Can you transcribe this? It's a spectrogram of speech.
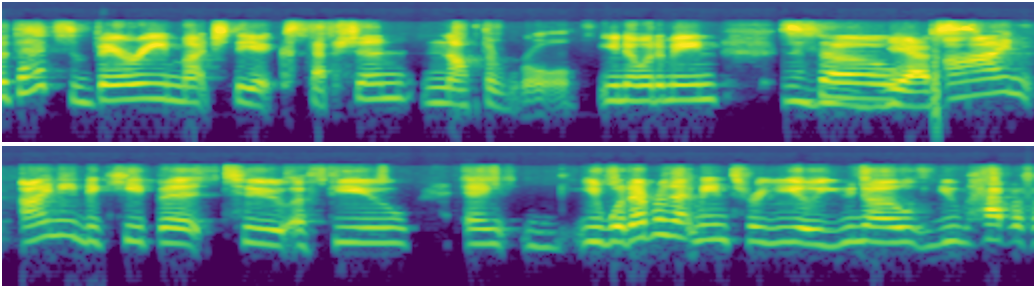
but that's very much the exception not the rule you know what I mean mm-hmm. so yes. I I need to keep it to a few and you, whatever that means for you you know you have a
